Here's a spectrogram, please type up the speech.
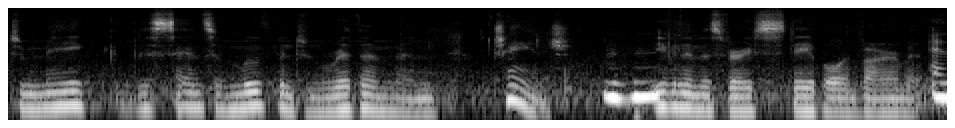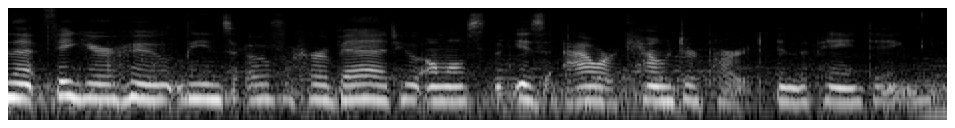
to make the sense of movement and rhythm and change Mm-hmm. even in this very stable environment And that figure who leans over her bed, who almost is our counterpart in the painting.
